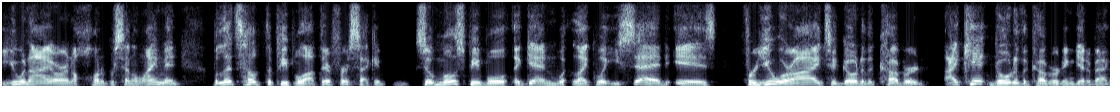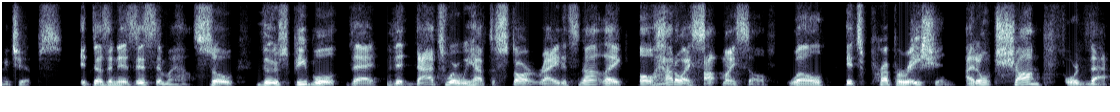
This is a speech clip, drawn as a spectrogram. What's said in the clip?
you and I are in 100% alignment, but let's help the people out there for a second. So, most people, again, like what you said, is for you or I to go to the cupboard, I can't go to the cupboard and get a bag of chips. It doesn't exist in my house. So there's people that, that that's where we have to start, right? It's not like, oh, how do I stop myself? Well, it's preparation. I don't shop mm. for that.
